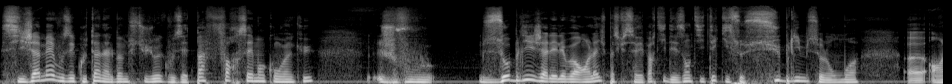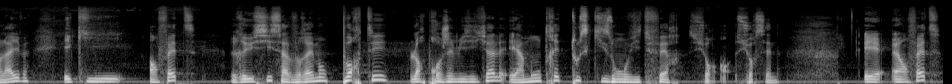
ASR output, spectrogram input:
si jamais vous écoutez un album studio et que vous n'êtes pas forcément convaincu, je vous oblige à aller les voir en live parce que ça fait partie des entités qui se subliment selon moi euh, en live et qui en fait réussissent à vraiment porter leur projet musical et à montrer tout ce qu'ils ont envie de faire sur, sur scène. Et, et en fait,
